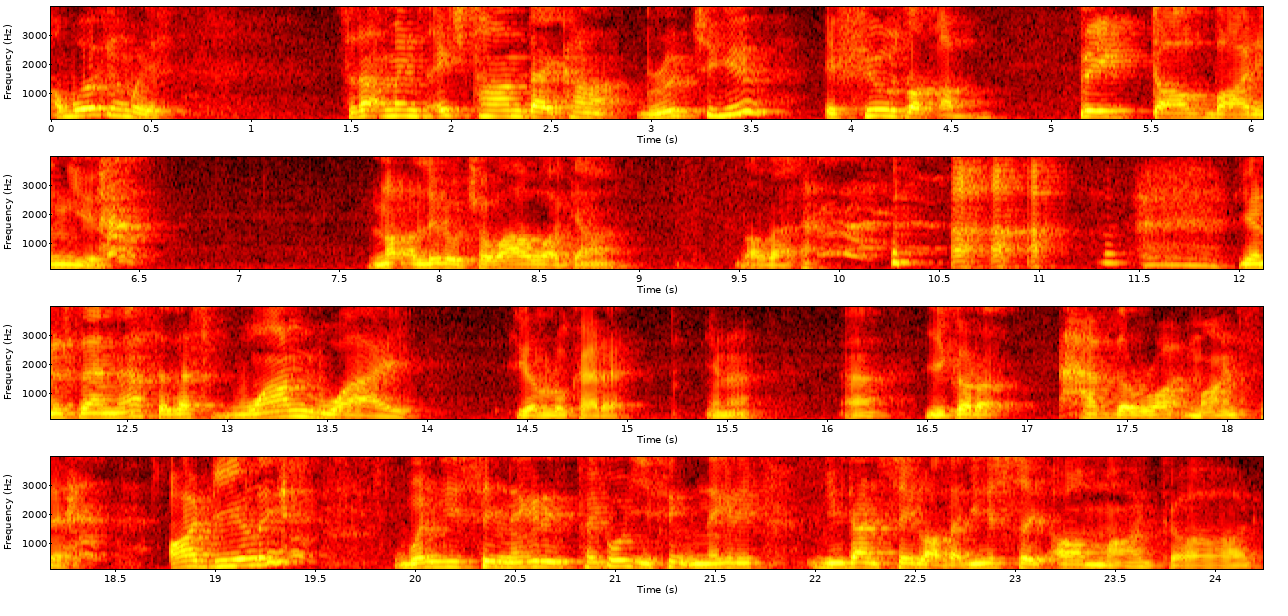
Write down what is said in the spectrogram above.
I'm working with. So that means each time they kind of root to you, it feels like a big dog biting you. Not a little chihuahua going, like that. you understand now? So that's one way you got to look at it. You know, uh, you got to have the right mindset. Ideally, when you see negative people, you think negative. You don't see like that. You just see, oh my god,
